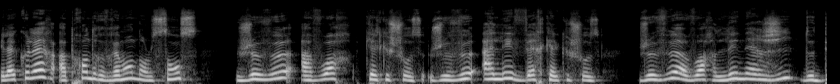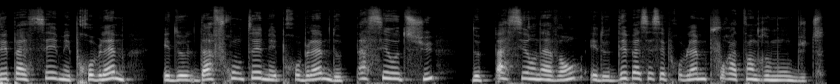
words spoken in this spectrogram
Et la colère à prendre vraiment dans le sens je veux avoir quelque chose, je veux aller vers quelque chose, je veux avoir l'énergie de dépasser mes problèmes et d'affronter mes problèmes, de passer au-dessus, de passer en avant et de dépasser ces problèmes pour atteindre mon but.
